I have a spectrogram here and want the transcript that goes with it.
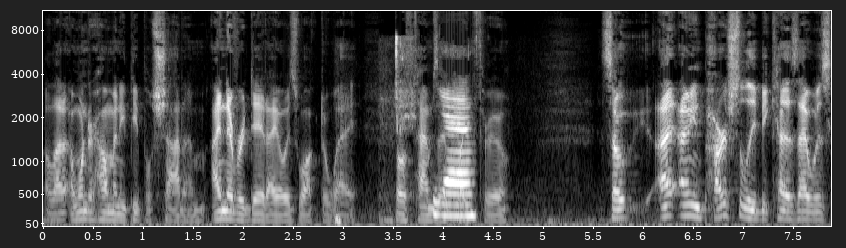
A lot. I wonder how many people shot him. I never did. I always walked away both times I Yeah. played through. So I, I mean, partially because I was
